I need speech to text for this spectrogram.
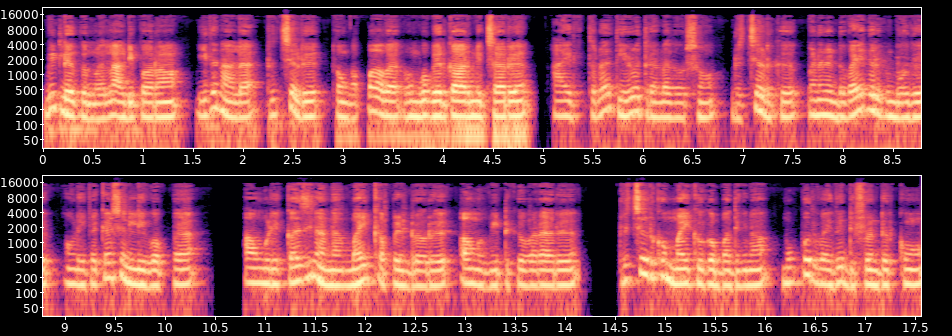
வீட்டில் இருக்கவங்களெல்லாம் அடிப்பாராம். இதனால ரிச்சர்டு அவங்க அப்பாவை ரொம்ப பேருக்கு ஆரம்பிச்சாரு. ஆயிரத்தி தொள்ளாயிரத்தி எழுபத்தி ரெண்டாவது வருஷம் ரிச்சர்டுக்கு பன்னிரெண்டு வயது இருக்கும்போது அவங்களுடைய வெக்கேஷன் லீவ் அப்ப அவங்களுடைய கசின் அண்ணன் மைக் அப்படின்றவரு அவங்க வீட்டுக்கு வராரு. ரிச்சர்டுக்கும் மைக்குக்கும் பார்த்தீங்கன்னா முப்பது வயது டிஃப்ரெண்ட் இருக்கும்.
